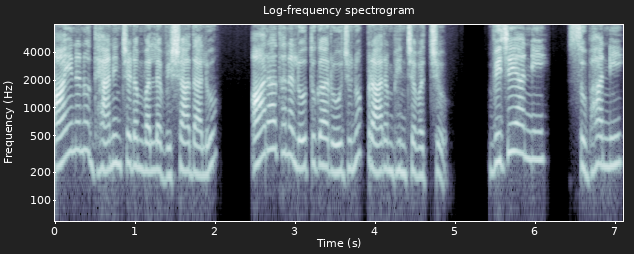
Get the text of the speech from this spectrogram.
ఆయనను ధ్యానించడం వల్ల విషాదాలు ఆరాధన లోతుగా రోజును ప్రారంభించవచ్చు. విజయాన్ని శుభాన్ని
